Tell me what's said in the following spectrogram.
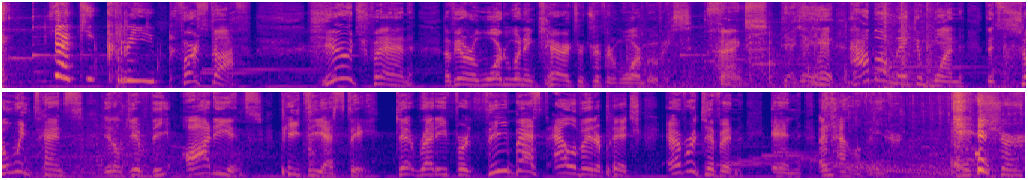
Jaki creep! First off, huge fan of your award-winning character-driven war movies. Thanks. Yeah, yeah, yeah. How about making one that's so intense it'll give the audience PTSD? Get ready for the best elevator pitch ever given in an elevator. Picture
